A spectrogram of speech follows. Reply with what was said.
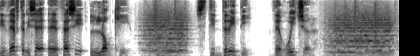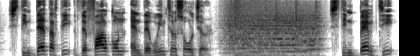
Στη δεύτερη ε, θέση Loki. Στην τρίτη The Witcher. Στην τέταρτη The Falcon and the Winter Soldier. Στην πέμπτη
